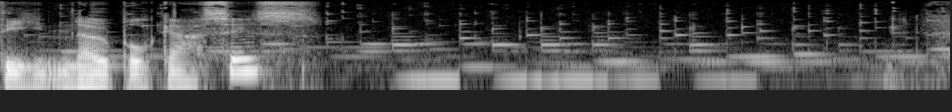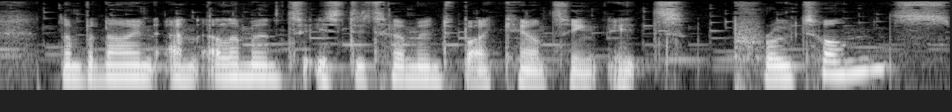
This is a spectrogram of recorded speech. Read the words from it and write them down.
the noble gases. Number nine, an element is determined by counting its protons.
